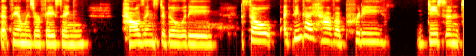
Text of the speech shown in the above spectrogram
that families are facing, housing stability, so I think I have a pretty decent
